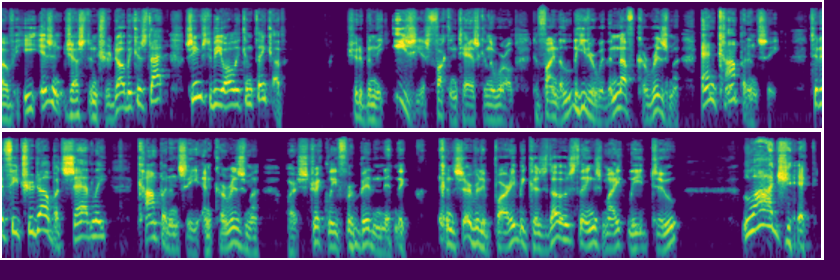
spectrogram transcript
of he isn't Justin Trudeau because that seems to be all he can think of. Should have been the easiest fucking task in the world to find a leader with enough charisma and competency to defeat Trudeau. But sadly, competency and charisma are strictly forbidden in the Conservative Party because those things might lead to logic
